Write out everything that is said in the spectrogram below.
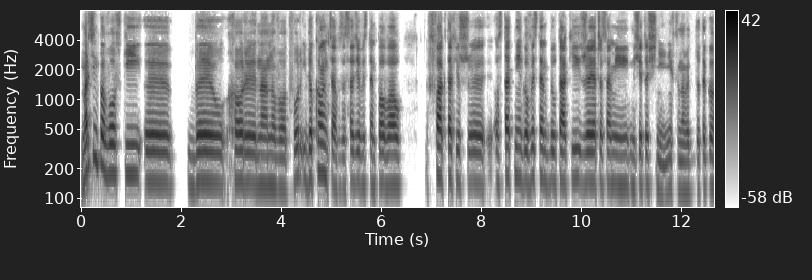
Marcin Pawłowski y, był chory na nowotwór i do końca w zasadzie występował w faktach już y, ostatni jego występ był taki, że ja czasami mi się to śni. Nie chcę nawet do tego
